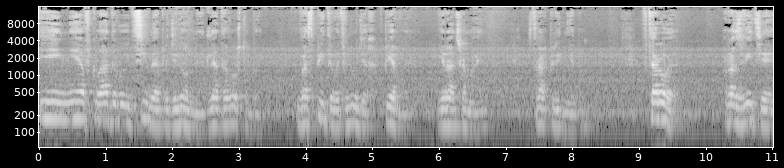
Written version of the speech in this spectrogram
и не вкладывают силы определенные для того, чтобы воспитывать в людях, первое, Ирад Шамай, страх перед небом. Второе, развитие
